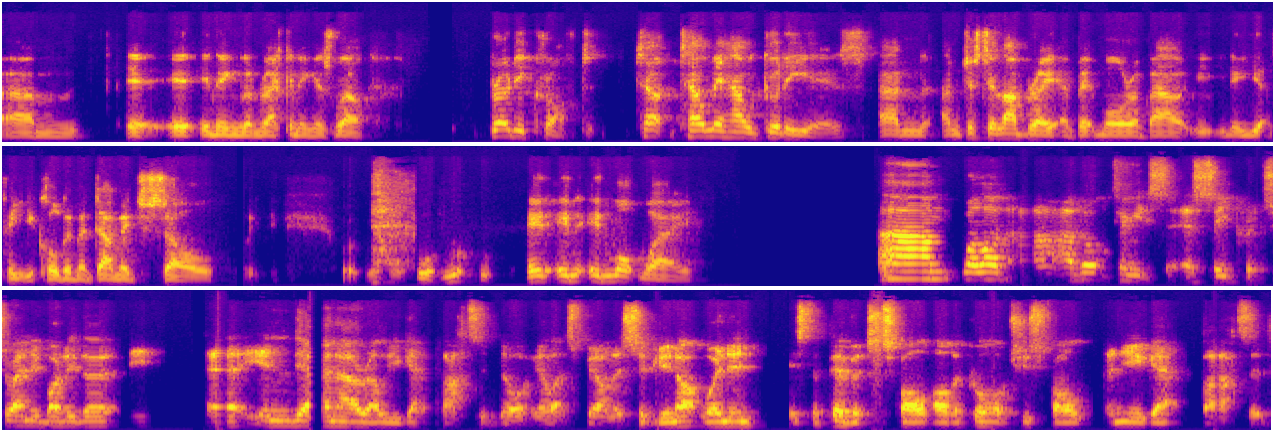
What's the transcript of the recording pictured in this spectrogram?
um, in England reckoning as well. Brodie Croft, tell, tell me how good he is, and and just elaborate a bit more about. You know, I think you called him a damaged soul. In in, in what way? Um, well, I, I, don't think it's a secret to anybody that uh, in the NRL you get battered, don't you? Let's be honest. If you're not winning, it's the pivot's fault or the coach's fault, and you get battered.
